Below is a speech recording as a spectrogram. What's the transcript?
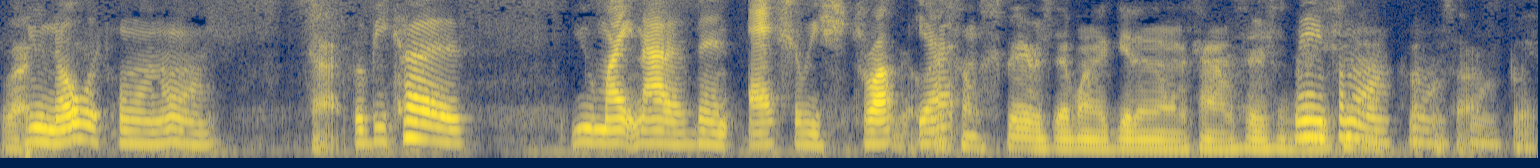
Right. you know what's going on, Copy. but because you might not have been actually struck There's yet, some spirits that want to get in on the conversation. Man, come on, oh, come oh, on, sorry. come on. Go ahead.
